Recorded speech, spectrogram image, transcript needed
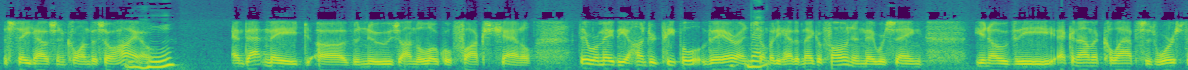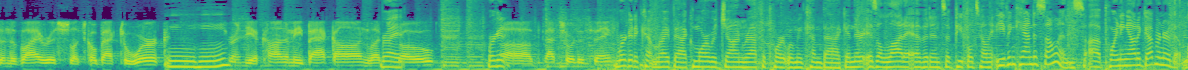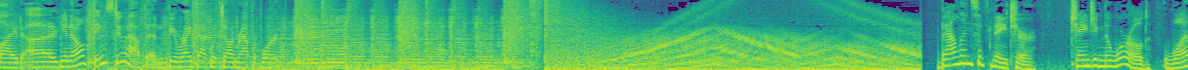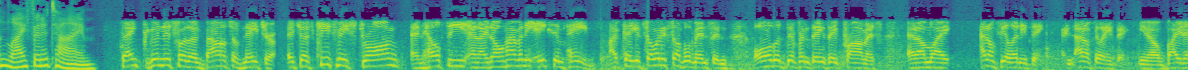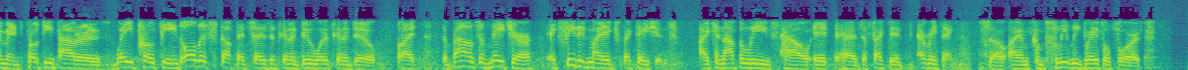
the State House in Columbus, Ohio. Mm-hmm. And that made uh, the news on the local Fox channel. There were maybe a hundred people there, and Right. somebody had a megaphone, and they were saying, you know, the economic collapse is worse than the virus. Let's go back to work. Mm-hmm. Turn the economy back on. Let's Right. go. We're gonna Uh, that sort of thing. we're going to come right back more with John Rappoport when we come back. And there is a lot of evidence of people telling, even Candace Owens, uh, pointing out a governor that lied. Uh, you know, things do happen. Be right back with John Rappoport. Balance of Nature, changing the world one life at a time. Thank goodness for the balance of nature. It just keeps me strong and healthy, and I don't have any aches and pains. I've taken so many supplements and all the different things they promise, and I'm like, I don't feel anything. I don't feel anything. You know, vitamins, protein powders, whey proteins, all this stuff that says it's going to do what it's going to do. But the balance of nature exceeded my expectations. I cannot believe how it has affected everything. So I am completely grateful for it.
